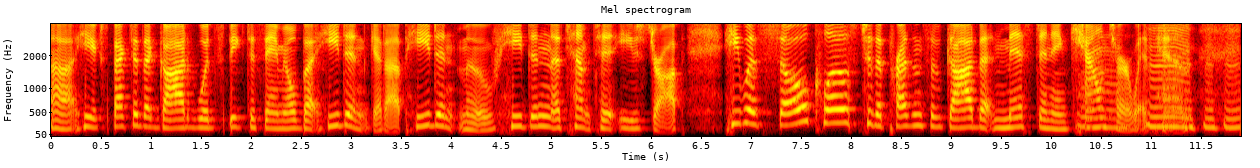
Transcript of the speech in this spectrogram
uh, he expected that God would speak to Samuel, but he didn't get up. He didn't move. He didn't attempt to eavesdrop. He was so close to the presence of God, but missed an encounter mm. with him. Mm, mm-hmm.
